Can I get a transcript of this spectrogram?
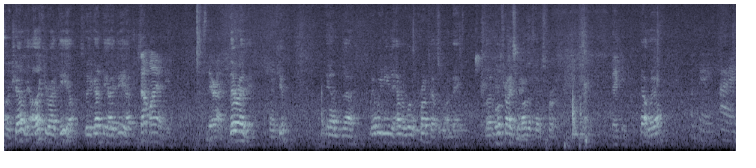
are challenging. I like your idea, so you got the idea. It's not my idea, it's their idea. Their idea. thank you. And uh, maybe we need to have a little protest one day, but we'll try some other things first. Thank you. Yeah, Leo? Okay, hi.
